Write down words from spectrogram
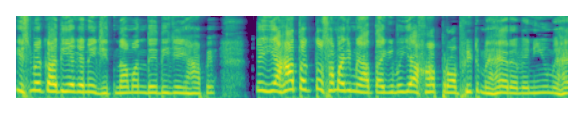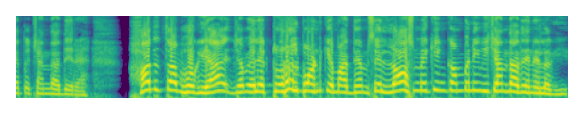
इसमें कह दिया गया नहीं, जितना मन दे दीजिए यहाँ पे। तो यहाँ तक तो समझ में आता है कि भैया हाँ प्रॉफिट में है रेवेन्यू में है तो चंदा दे रहे हैं। हद तब हो गया जब इलेक्टोरल बॉन्ड के माध्यम से लॉस मेकिंग कंपनी भी चंदा देने लगी।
